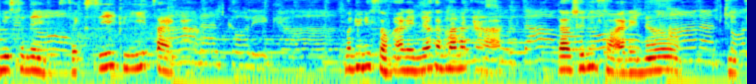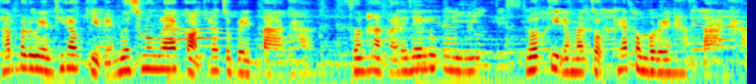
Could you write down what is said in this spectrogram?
มีเสน่ห์เซ็กซี่ขยี้ใจค่ะ มาดูในส่วนของอายไลเนอร์กันบ้างนะคะ เราใช้ดินสออายไลเนอร์กรีดทับบริเวณที่เรากรีดไปเมื่อช่วงแรกก่อนที่เราจะเบรนตาค่ะ ส่วนหางของอายไลเนอร์ลูกนี้โน้ตกรีดลงมาจบแค่ตรงบริเวณหางตาค่ะ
